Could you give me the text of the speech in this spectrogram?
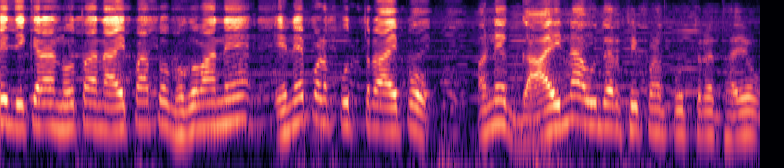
દીકરા નહોતા આપ્યા તો ભગવાને એને પણ પુત્ર આપ્યો અને ગાયના ઉદરથી પણ પુત્ર થયો.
